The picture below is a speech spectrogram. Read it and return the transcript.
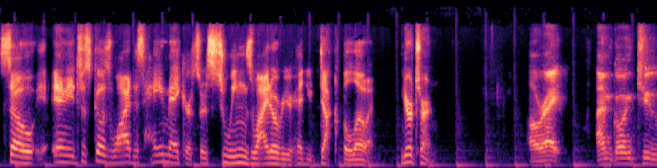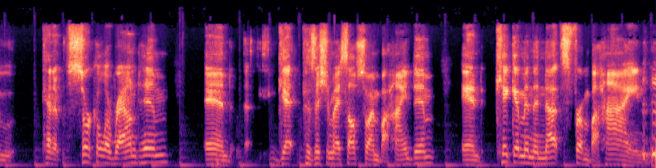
So and it just goes wide. This haymaker sort of swings wide over your head. You duck below it. Your turn. All right. I'm going to kind of circle around him and get position myself so I'm behind him and kick him in the nuts from behind.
